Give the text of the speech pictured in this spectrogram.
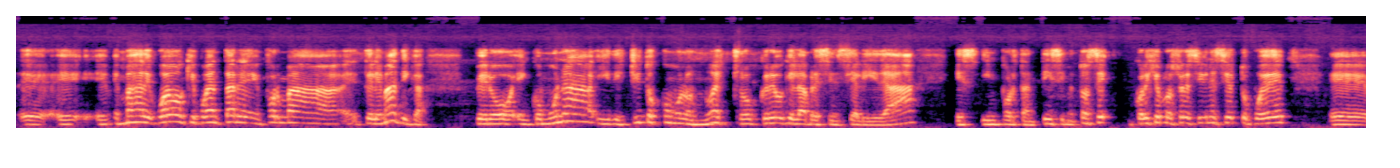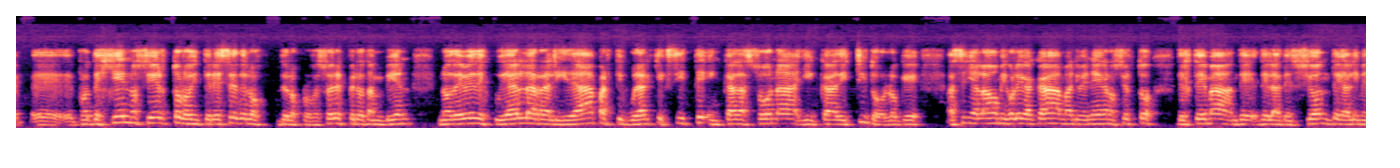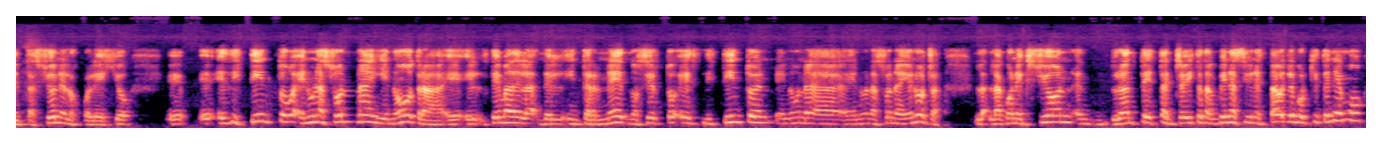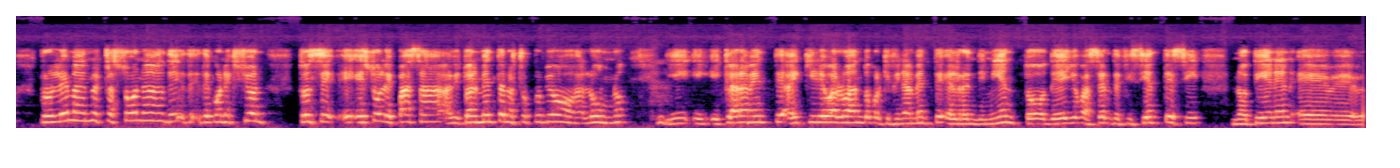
es más adecuado que puedan estar en forma telemática. Pero en comunas y distritos como los nuestros, creo que la presencialidad es importantísimo. Entonces, el Colegio de Profesores, si bien es cierto, puede eh, eh, proteger, ¿no cierto?, los intereses de los, de los profesores, pero también no debe descuidar la realidad particular que existe en cada zona y en cada distrito. Lo que ha señalado mi colega acá, Mario Venega, ¿no es cierto?, del tema de, de la atención de alimentación en los colegios, eh, eh, es distinto en una zona y en otra. Eh, el tema de la, del Internet, ¿no es cierto?, es distinto en, una, en una zona y en otra. La, conexión durante esta entrevista también ha sido inestable porque tenemos problemas en nuestra zona de, conexión. Entonces, e, eso le pasa habitualmente a nuestros propios alumnos y, claramente hay que ir evaluando porque finalmente el rendimiento de ellos va a ser deficiente si no tienen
